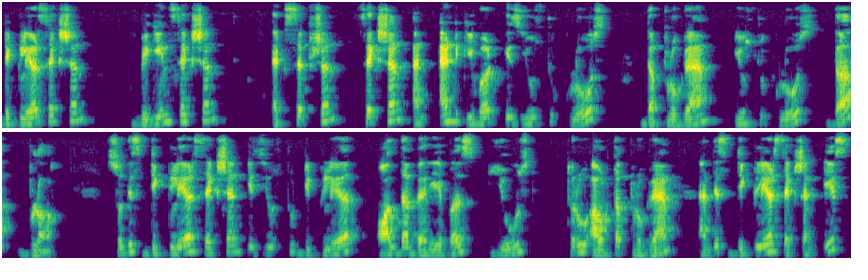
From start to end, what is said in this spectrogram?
declare section begin section exception section and end keyword is used to close the program used to close the block. So this declare section is used to declare all the variables used throughout the program and this declare section is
